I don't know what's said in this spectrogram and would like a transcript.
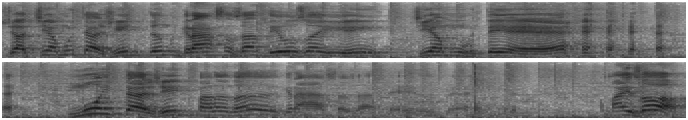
já tinha muita gente dando graças a Deus aí, hein? Tinha muito. É. muita gente falando, ah, graças a Deus. Né? Mas ó,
